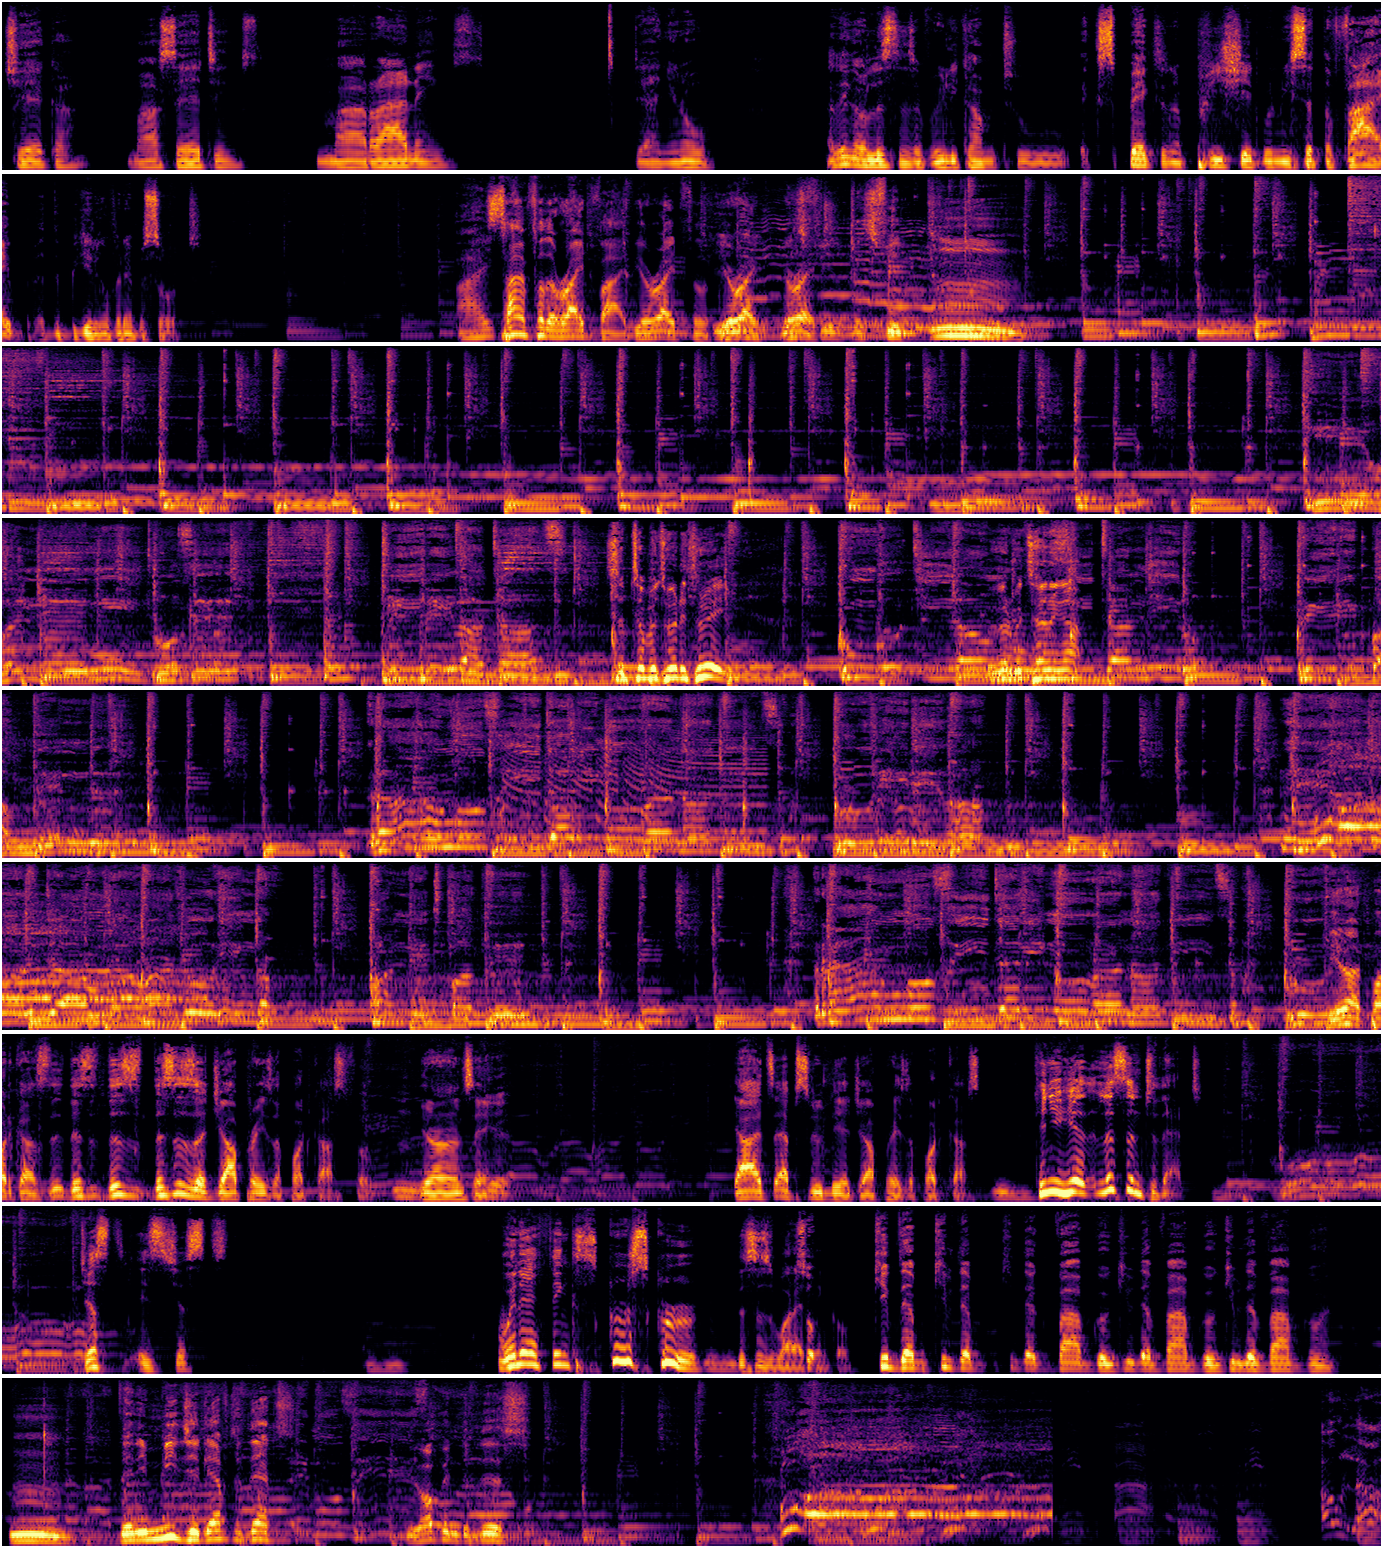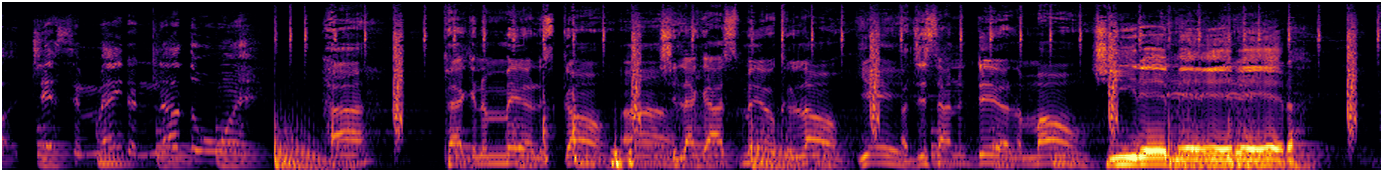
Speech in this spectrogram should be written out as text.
checker my settings, my runnings. Dan, you know, I think our listeners have really come to expect and appreciate when we set the vibe at the beginning of an episode. I It's time for the right vibe. You're right, Philip. You're right. You're let's right. Feel it, let's feel it. Mm. September 23. We're gonna be turning up. You know what podcast? This is this is this is a Jah Prayzah podcast, Phil. You know what I'm saying? Yeah. Yeah, it's absolutely a Jah Prayzah podcast. Can you hear? Listen to that. Just it's just when I think screw screw, this is what I think of. keep that, keep that, keep that vibe going. Keep that vibe going. Keep that vibe going. Mm. Then immediately after that, we hop into this. Oh Lord, Jetson made another one. Huh? Packing the mail, it's gone. Uh. She like I smell cologne. Yeah. I just signed a deal, I'm on. Chire merera.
